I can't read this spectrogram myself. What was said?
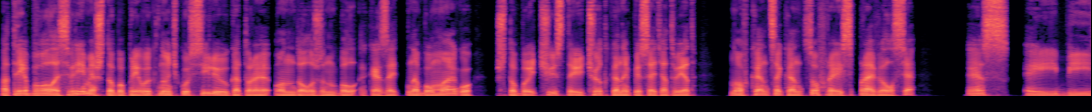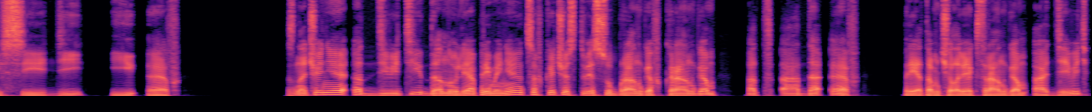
Потребовалось время, чтобы привыкнуть к усилию, которое он должен был оказать на бумагу, чтобы чисто и четко написать ответ, но в конце концов Рэй справился. S, A, B, C, D, E, F. Значения от 9 до 0 применяются в качестве субрангов к рангам от А до F. При этом человек с рангом А9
